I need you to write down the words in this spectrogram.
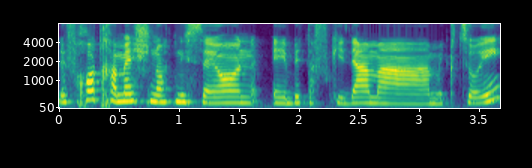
לפחות חמש שנות ניסיון אה, בתפקידם המקצועי,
